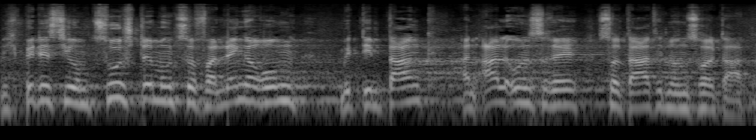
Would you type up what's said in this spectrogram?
Ich bitte Sie um Zustimmung zur Verlängerung mit dem Dank an all unsere Soldatinnen und Soldaten.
